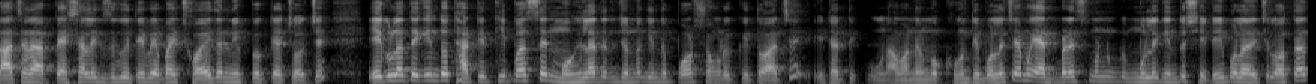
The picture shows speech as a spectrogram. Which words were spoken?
তাছাড়া স্পেশাল এক্সিকিউটিভে প্রায় ছয় হাজার নিয়োগ প্রক্রিয়া চলছে, এগুলাতে কিন্তু থার্টি থ্রি পার্সেন্ট মহিলাদের জন্য কিন্তু পদ সংরক্ষিত আছে, এটা আমাদের মুখ্যমন্ত্রী বলেছে এবং অ্যাডভার্টাইজমেন্ট মূলে কিন্তু সেটাই বলা হয়েছিল। অর্থাৎ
